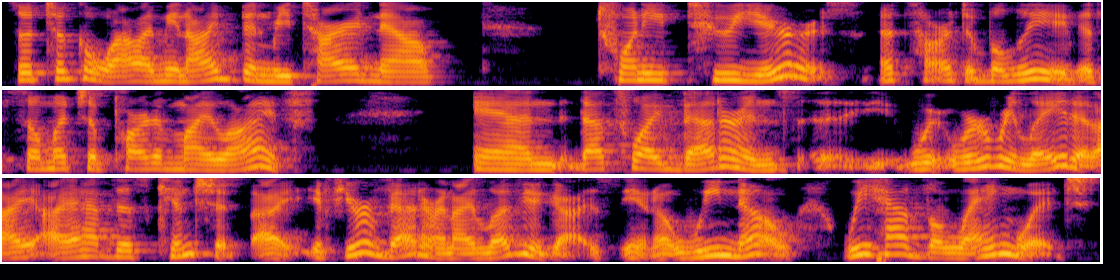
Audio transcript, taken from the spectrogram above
So it took a while. I mean, I've been retired now 22 years. That's hard to believe. It's so much a part of my life and that's why veterans uh, we're, we're related. I, I, have this kinship. I, if you're a veteran i love you guys you know we know. We have the language.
